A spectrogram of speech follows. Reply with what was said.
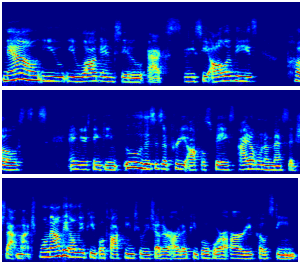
now you you log into X and you see all of these posts and you're thinking, "Ooh, this is a pretty awful space. I don't want to message that much." Well, now the only people talking to each other are the people who are already posting,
